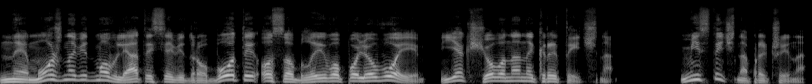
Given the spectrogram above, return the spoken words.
Не можна відмовлятися від роботи, особливо польової, якщо вона не критична. Містична причина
